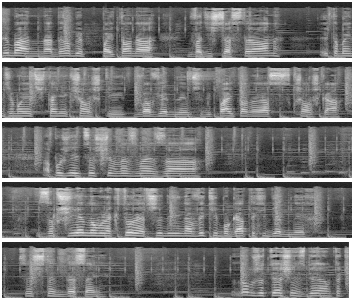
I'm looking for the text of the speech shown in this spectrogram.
chyba nadrobię Pythona 20 stron to będzie moje czytanie książki dwa w jednym, czyli Python oraz książka. A później coś się wezmę za za przyjemną lekturę, czyli nawyki bogatych i biednych. Coś w ten deseń. No dobrze, to ja się zbieram taki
